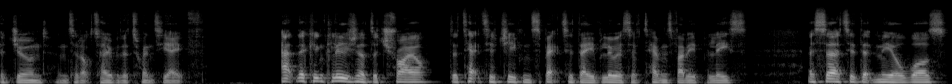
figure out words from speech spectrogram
adjourned until October the 28th. At the conclusion of the trial, Detective Chief Inspector Dave Lewis of Thames Valley Police asserted that Meal was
